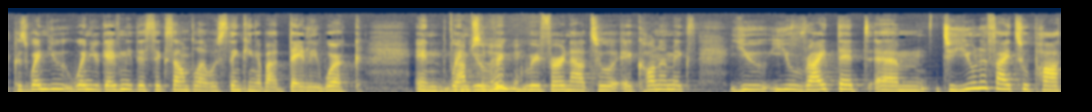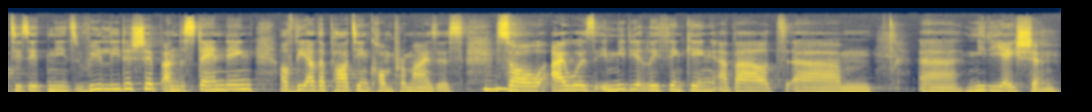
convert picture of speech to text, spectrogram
Because when you when you gave me this example, I was thinking about daily work. And when Absolutely. you re refer now to economics, you you write that um, to unify two parties, it needs real leadership, understanding of the other party, and compromises. Mm. So I was immediately thinking about. Um, uh, mediation.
